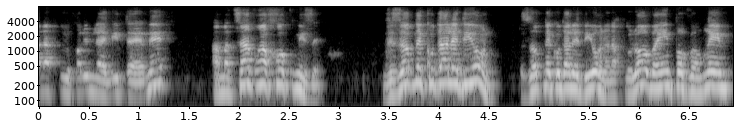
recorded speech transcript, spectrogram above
אנחנו יכולים להגיד את האמת, המצב רחוק מזה. וזאת נקודה לדיון, זאת נקודה לדיון. אנחנו לא באים פה ואומרים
